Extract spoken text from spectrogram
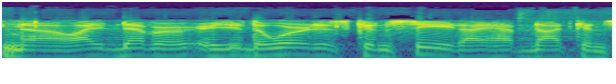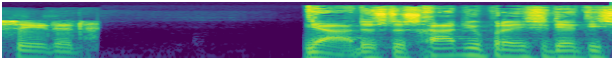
No, I never, the word is concede. I have not conceded. Ja, dus de schaduwpresident die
